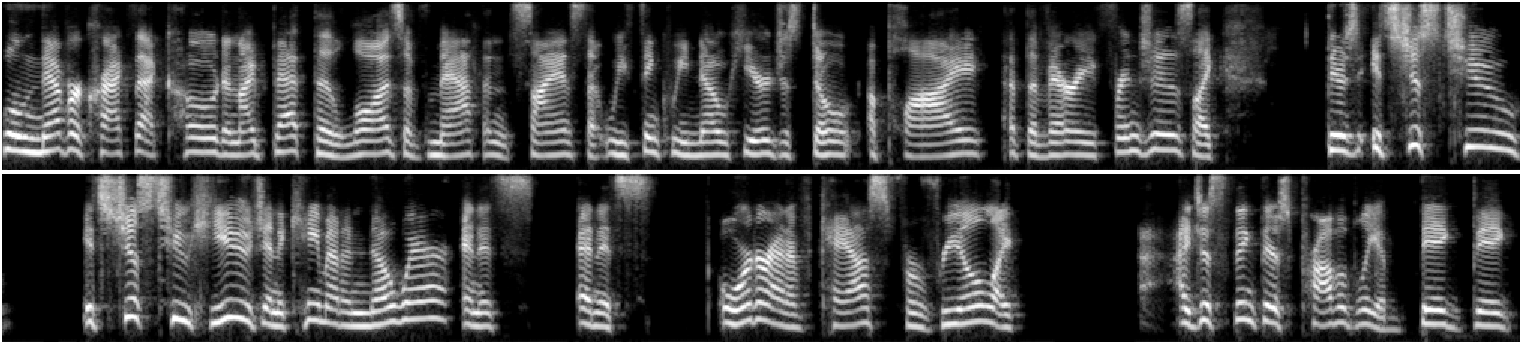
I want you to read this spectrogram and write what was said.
we'll never crack that code and i bet the laws of math and science that we think we know here just don't apply at the very fringes like there's it's just too it's just too huge and it came out of nowhere and it's and it's order out of chaos for real like I- just think there's probably a big big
